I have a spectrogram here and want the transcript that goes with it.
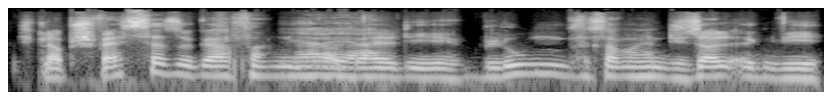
ich glaube Schwester sogar von Ja, Isabelle, ja. die Blumen, was sagen wir, die soll irgendwie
